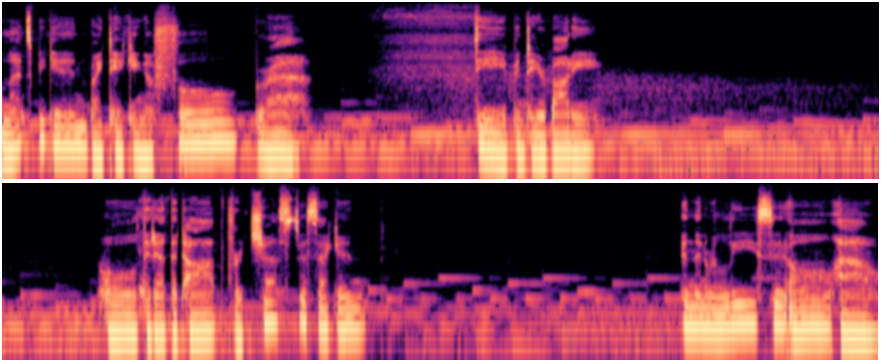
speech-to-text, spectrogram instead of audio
Let's begin by taking a full breath deep into your body. Hold it at the top for just a second. And then release it all out,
